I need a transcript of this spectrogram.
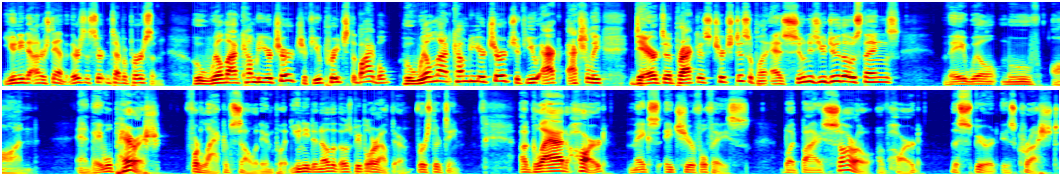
you need to understand that there's a certain type of person who will not come to your church if you preach the Bible, who will not come to your church if you act, actually dare to practice church discipline. As soon as you do those things, they will move on and they will perish for lack of solid input. You need to know that those people are out there. Verse 13 A glad heart makes a cheerful face, but by sorrow of heart the spirit is crushed.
